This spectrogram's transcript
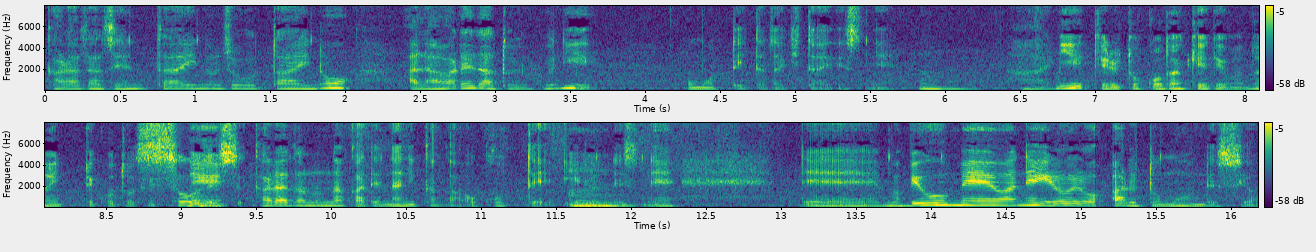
体全体の状態の現れだというふうに思っていただきたいですね。うん。はい、見えてるとこだけではないってことですね。そうです体の中で何かが起こっているんですね。で、まあ、病名はねいろいろあると思うんですよ。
